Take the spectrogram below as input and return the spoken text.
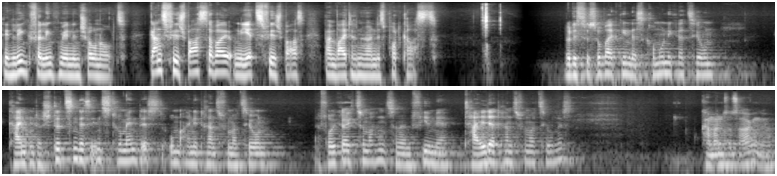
Den Link verlinken wir in den Show Notes. Ganz viel Spaß dabei und jetzt viel Spaß beim weiteren Hören des Podcasts. Würdest du so weit gehen, dass Kommunikation kein unterstützendes Instrument ist, um eine Transformation erfolgreich zu machen, sondern vielmehr Teil der Transformation ist? Kann man so sagen, ja.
